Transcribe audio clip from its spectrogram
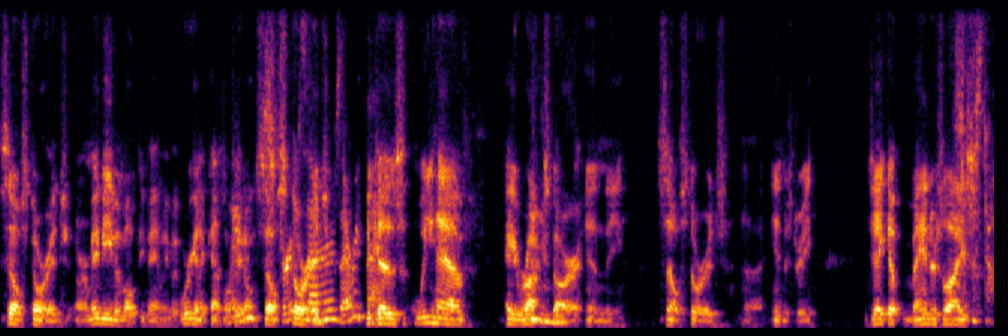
self-storage or maybe even multifamily, but we're going to concentrate on Even self-storage. centers, because we have a rock star in the self storage uh, industry, Jacob Vanderslice. Superstar.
